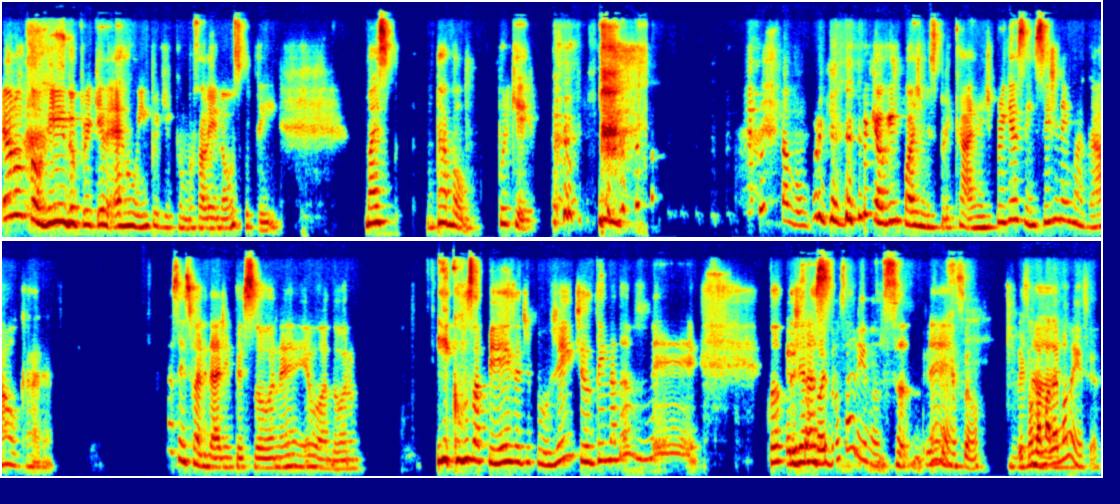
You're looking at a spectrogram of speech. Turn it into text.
Eu não tô rindo porque é ruim, porque, como eu falei, não escutei. Mas tá bom. Por quê? Tá bom, por quê? Porque alguém pode me explicar, gente? Porque assim, Sidney Magal, cara, a sensualidade em pessoa, né? Eu adoro. E com sapiência, tipo, gente, não tem nada a ver. Toda Eles geração- são dois dançarinos. Eles É. Eles são da verdade. malemolência.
